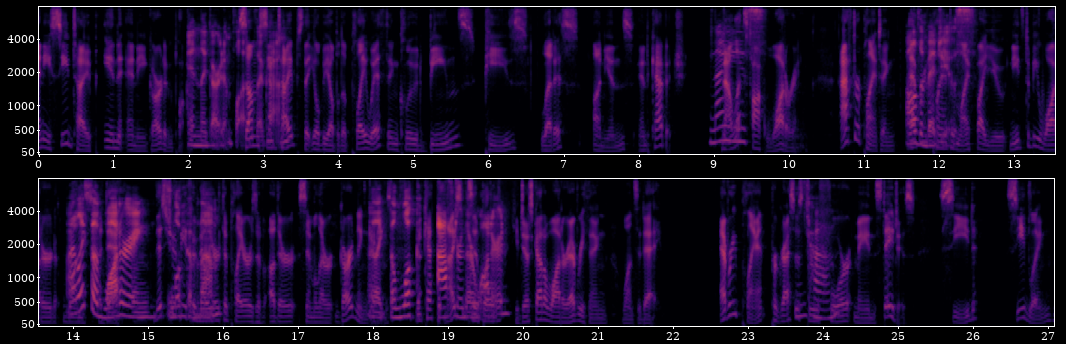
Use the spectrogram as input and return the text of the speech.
any seed type in any garden plot. in the garden plot. Some okay. seed types that you'll be able to play with include beans, peas, lettuce, onions, and cabbage. Nice. Now let's talk watering. After planting, All the every plant in. Life by You needs to be watered I like the watering This should be familiar to players of other similar gardening Or like games. the look We kept it nice after and they're simple. watered. You just got to water everything once a day. Every plant progresses through four main stages seed, seedling,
